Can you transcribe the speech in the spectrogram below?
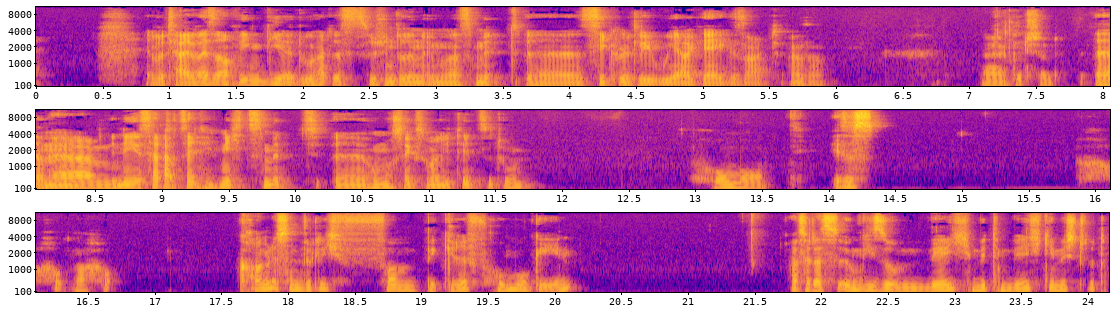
Aber teilweise auch wegen dir. Du hattest zwischendrin irgendwas mit äh, Secretly We Are Gay gesagt. Also. Ja, gut, stimmt. Ähm, Ähm, nee, es hat hab- tatsächlich nichts mit äh, Homosexualität zu tun. Homo. Ist es. Ho, ho, kommt es dann wirklich vom Begriff homogen? Also, dass irgendwie so Milch mit Milch gemischt wird?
